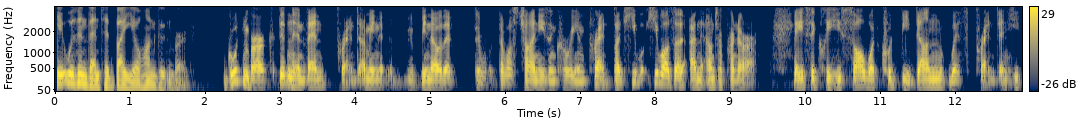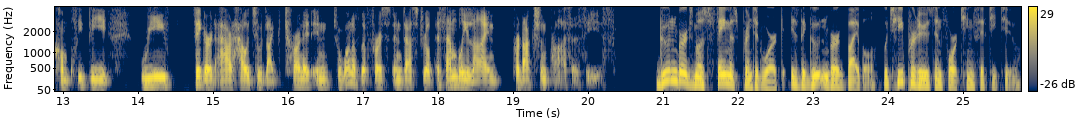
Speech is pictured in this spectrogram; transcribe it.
It was invented by Johann Gutenberg. Gutenberg didn't invent print. I mean, we know that there, was Chinese and Korean print, but he, he was a, an entrepreneur. Basically, he saw what could be done with print and he completely refigured out how to like turn it into one of the first industrial assembly line production processes. Gutenberg's most famous printed work is the Gutenberg Bible, which he produced in 1452.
